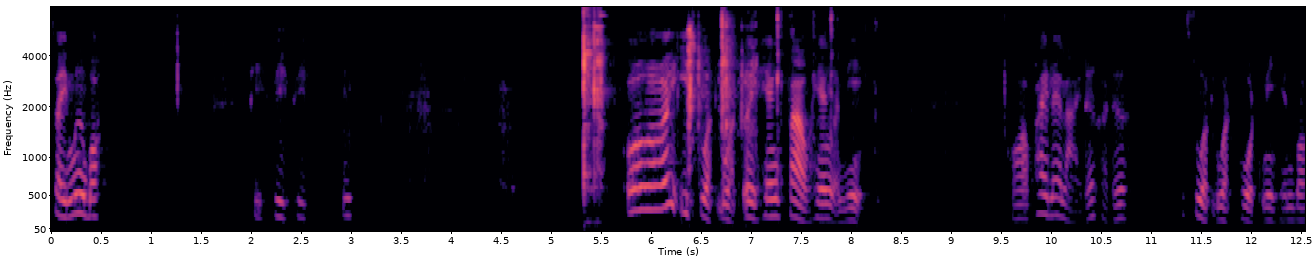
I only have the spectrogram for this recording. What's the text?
ใส่มือบ่พี่พี่พี่อืมโอ้ย อีสวดหลวดเอ้ยแห้งเฝ้าวแห้งอันนี้ ขออภัยหลายๆเด้อค่ะเด้อสวดหลวดโผดนี่เห็นบ่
